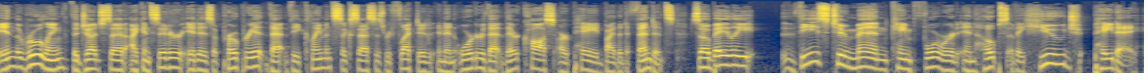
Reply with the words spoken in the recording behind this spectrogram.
in the ruling, the judge said, I consider it is appropriate that the claimant's success is reflected in an order that their costs are paid by the defendants. So, Bailey, these two men came forward in hopes of a huge payday,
